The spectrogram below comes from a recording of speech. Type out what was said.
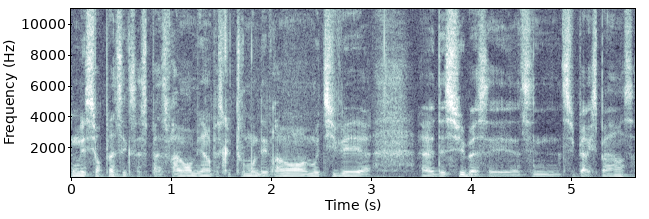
on est sur place et que ça se passe vraiment bien parce que tout le monde est vraiment motivé euh, dessus, bah, c'est une super expérience.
